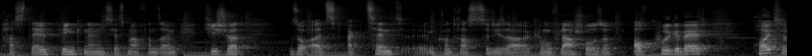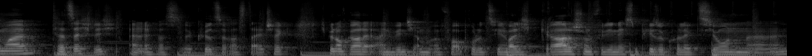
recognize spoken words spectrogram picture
Pastellpink, nenne ich es jetzt mal, von seinem T-Shirt, so als Akzent im Kontrast zu dieser Camouflagehose. Auch cool gewählt. Heute mal tatsächlich ein etwas äh, kürzerer Style-Check. Ich bin auch gerade ein wenig am äh, Vorproduzieren, weil ich gerade schon für die nächsten Peso-Kollektionen äh,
